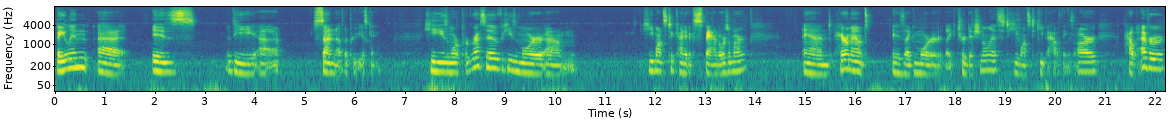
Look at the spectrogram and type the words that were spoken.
Bhelen uh, is the uh, son of the previous king. He's more progressive. He's more. Um, he wants to kind of expand Orzammar, and Harrowmount is like more like traditionalist. He wants to keep it how things are. However,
